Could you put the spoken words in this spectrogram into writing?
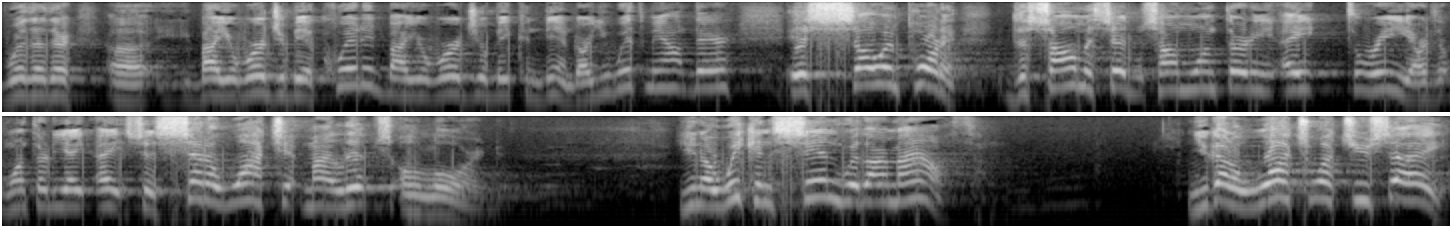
Whether they're, uh, by your words you'll be acquitted, by your words you'll be condemned. Are you with me out there? It's so important. The psalmist said, Psalm 138 3 or 138 8 says, Set a watch at my lips, O Lord. You know, we can sin with our mouth. You got to watch what you say.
